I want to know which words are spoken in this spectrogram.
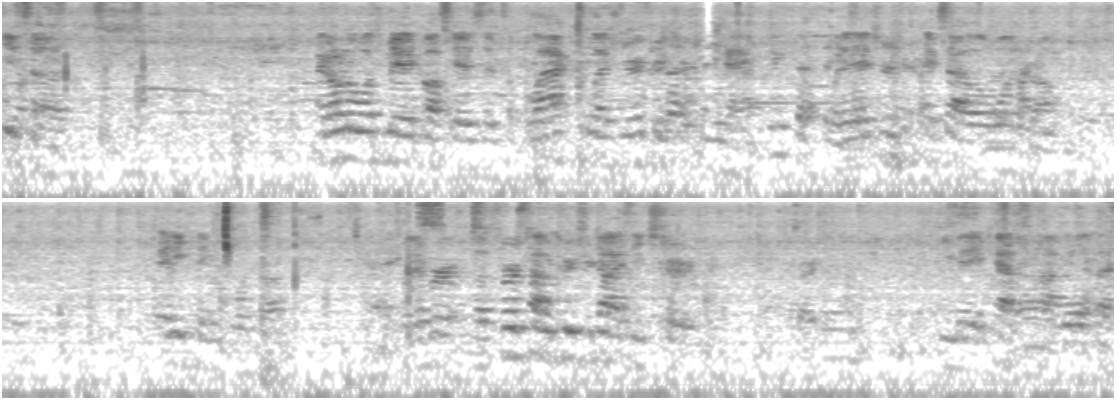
It's a. I don't know what the mana cost is. It's a black legendary creature. Okay. When it enters exile, a one drop. Anything is one drop. Whenever the first time a creature dies each turn, sorry, you may cast a copy of that.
